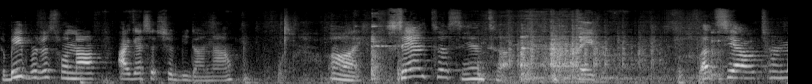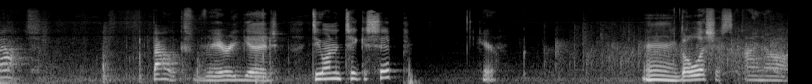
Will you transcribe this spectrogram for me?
the beeper just went off. I guess it should be done now. Alright, Santa, Santa, favorite. Let's see how it turned out. That looks very good. Do you want to take a sip? Here. Mmm, delicious. I know.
